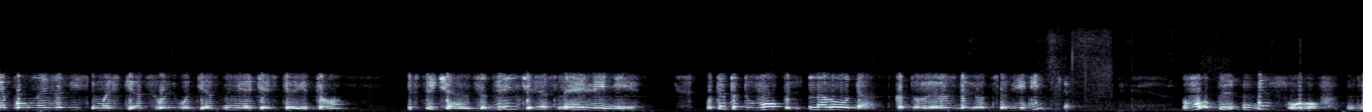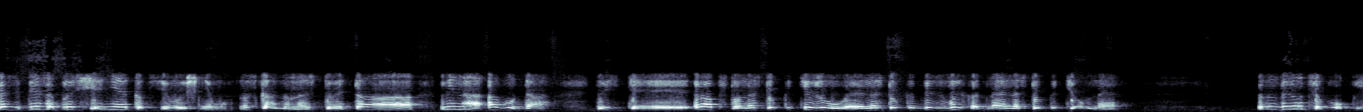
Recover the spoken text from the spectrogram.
состояние полной зависимости от своего тестя и то, и встречаются две интересные линии. Вот этот вопль народа, который раздается в Египте, вопль без слов, даже без обращения ко Всевышнему. Но сказано, что это мина авуда, то есть э, рабство настолько тяжелое, настолько безвыходное, настолько темное, раздается вопль.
